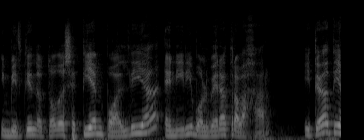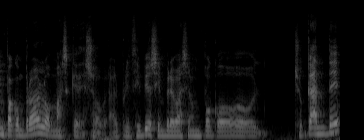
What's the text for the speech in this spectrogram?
invirtiendo todo ese tiempo al día en ir y volver a trabajar. Y te da tiempo a comprobarlo más que de sobra. Al principio siempre va a ser un poco chocante,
